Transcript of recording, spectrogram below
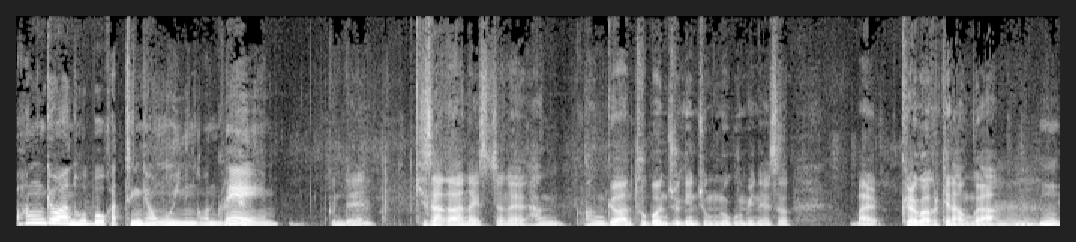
황교안 후보 같은 경우인 건데 근데 기사가 하나 있었잖아요. 황, 황교안 두 번 죽인 종로 구민에서 말 결과 그렇게 나온 거야. 음.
